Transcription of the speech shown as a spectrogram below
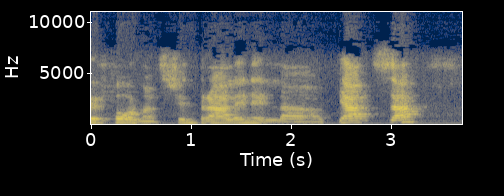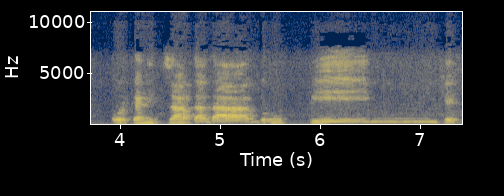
performance centrale nella piazza organizzata da gruppi che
